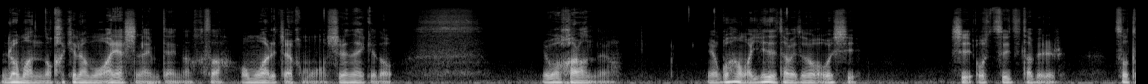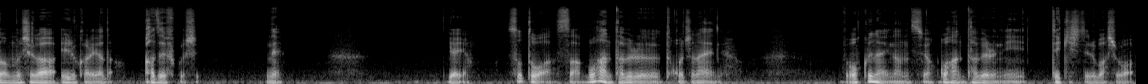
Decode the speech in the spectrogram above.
ロマンのかけらもありゃしないみたいなさ、思われちゃうかもしれないけど、わからんのよ。いや、ご飯は家で食べた方が美味しい。し、落ち着いて食べれる。外は虫がいるから嫌だ。風吹くし。ね。いやいや、外はさ、ご飯食べるとこじゃないのよ。屋内なんですよ。ご飯食べるに適してる場所は。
